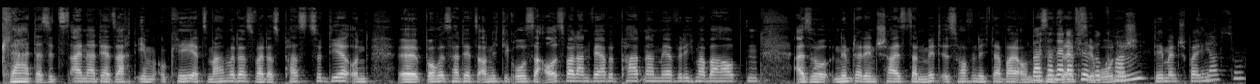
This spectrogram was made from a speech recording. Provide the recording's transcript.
klar, da sitzt einer, der sagt ihm, okay, jetzt machen wir das, weil das passt zu dir. Und äh, Boris hat jetzt auch nicht die große Auswahl an Werbepartnern mehr, würde ich mal behaupten. Also nimmt er den Scheiß dann mit, ist hoffentlich dabei auch ein Was bisschen hat er dafür bekommen? dementsprechend. Glaubst du?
